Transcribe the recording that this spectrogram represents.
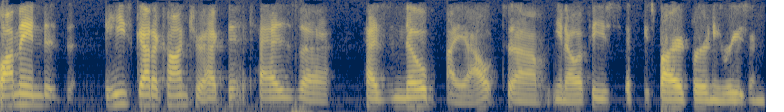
Well, I mean, he's got a contract that has uh, has no buyout. Um, you know, if he's if he's fired for any reason,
